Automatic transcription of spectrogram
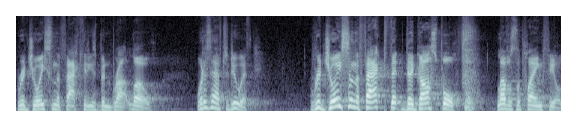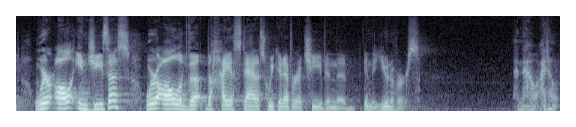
rejoice in the fact that he's been brought low. What does that have to do with? Rejoice in the fact that the gospel levels the playing field. We're all in Jesus, we're all of the, the highest status we could ever achieve in the, in the universe. And now I don't,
